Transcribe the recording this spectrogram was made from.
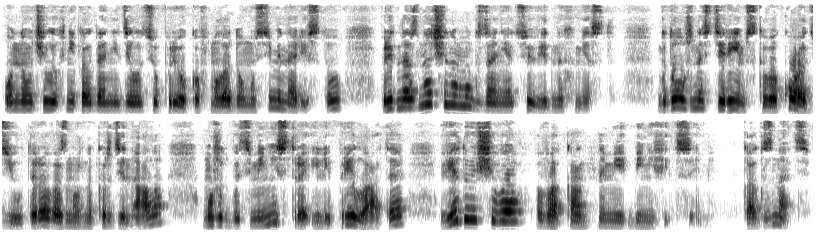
Он научил их никогда не делать упреков молодому семинаристу, предназначенному к занятию видных мест к должности римского коадьютора, возможно, кардинала, может быть, министра или прилата, ведущего вакантными бенефициями. Как знать.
